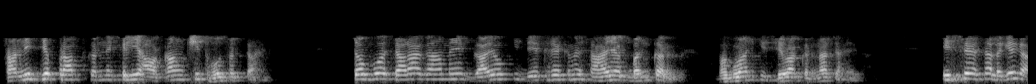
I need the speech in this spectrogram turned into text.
सानिध्य प्राप्त करने के लिए आकांक्षित हो सकता है। तब वह चारागाह में गायों की देखरेख में सहायक बनकर भगवान की सेवा करना चाहेगा। इससे ऐसा लगेगा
